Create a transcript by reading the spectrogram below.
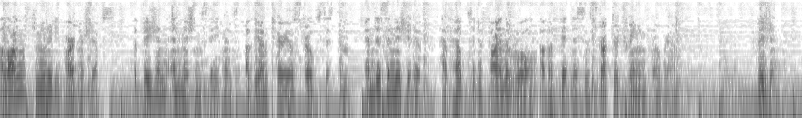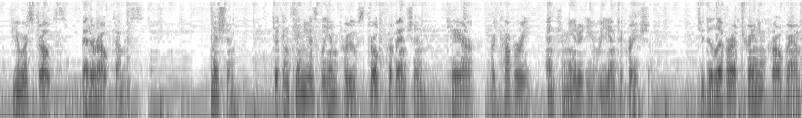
Along with community partnerships, the vision and mission statements of the Ontario Stroke System and this initiative have helped to define the role of a fitness instructor training program. Vision, fewer strokes, better outcomes. Mission, to continuously improve stroke prevention, care, recovery, and community reintegration. To deliver a training program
